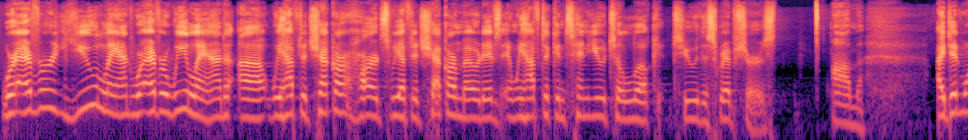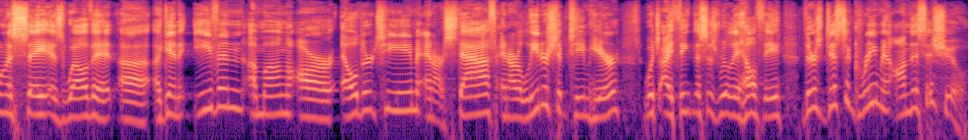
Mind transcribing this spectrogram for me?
wherever you land, wherever we land, uh, we have to check our hearts, we have to check our motives, and we have to continue to look to the scriptures. Um, I did want to say as well that, uh, again, even among our elder team and our staff and our leadership team here, which I think this is really healthy, there's disagreement on this issue.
